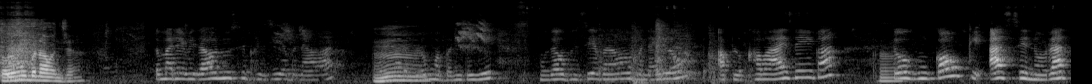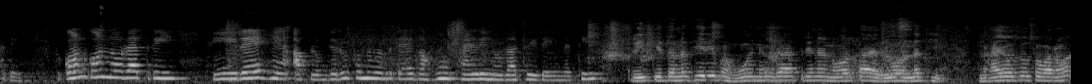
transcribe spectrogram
તો હવે શું બનાવવાનું છે? તમારે હવે જવાનું છે ભજીયા બનાવવા. હમ. બ્લોગમાં બની રહીએ. मुदाओ भजिया बनाओ बनाई लो। आप लोग खवाए जाएगा। तो हूँ कहूँ कि आज से नवरात्रि। तो कौन कौन नवरात्रि रहे हैं? आप लोग ज़रूर कमेंट में बताएगा। हूँ फैमिली नवरात्रि रही नहीं प्रीति तो नहीं रही पर हूँ नवरात्रि ना नौरता है रो नहीं नहायो सो सवार में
